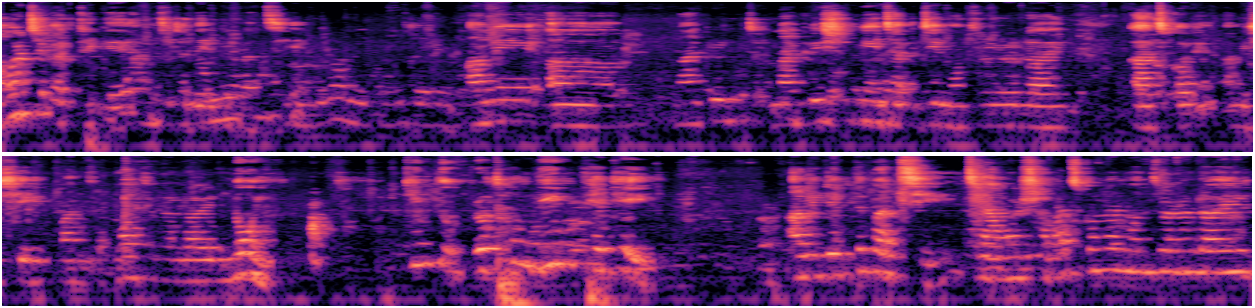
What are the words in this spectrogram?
আমার জায়গার থেকে আমি যেটা দেখতে পাচ্ছি, আমি মাইগ্রেন্ট মাইগ্রেশন নিয়ে যা- মন্ত্রণালয় কাজ করে, আমি সেই মন্ত্র- মন্ত্রণালয়ে নই। কিন্তু প্রথম দিন থেকেই আমি দেখতে পাচ্ছি যে আমার সমাজ কল্যাণ মন্ত্রণালয়ের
